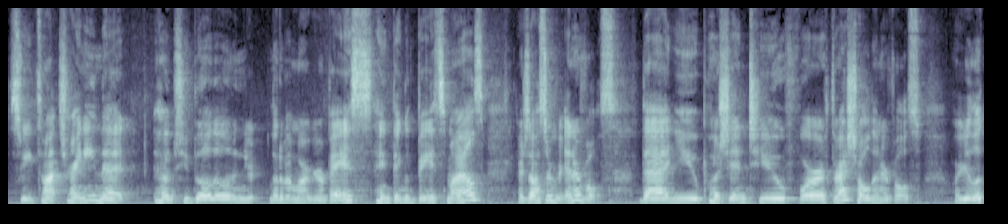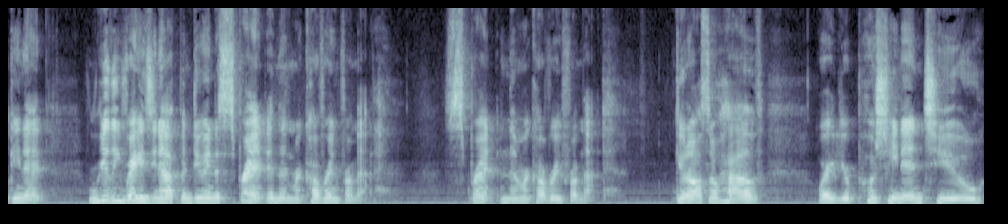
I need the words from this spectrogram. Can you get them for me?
sweet spot training that helps you build a little, little bit more of your base. Same thing with base miles. There's also intervals that you push into for threshold intervals, where you're looking at really raising up and doing a sprint and then recovering from that. Sprint and then recovery from that. You can also have where you're pushing into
